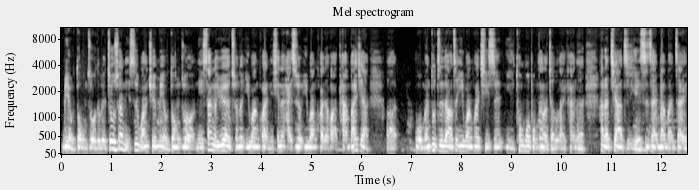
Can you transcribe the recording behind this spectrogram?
没有动作，对不对？就算你是完全没有动作，你上个月存了一万块，你现在还是有一万块的话，坦白讲，呃。我们都知道，这一万块其实以通货膨胀的角度来看呢，它的价值也是在慢慢在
